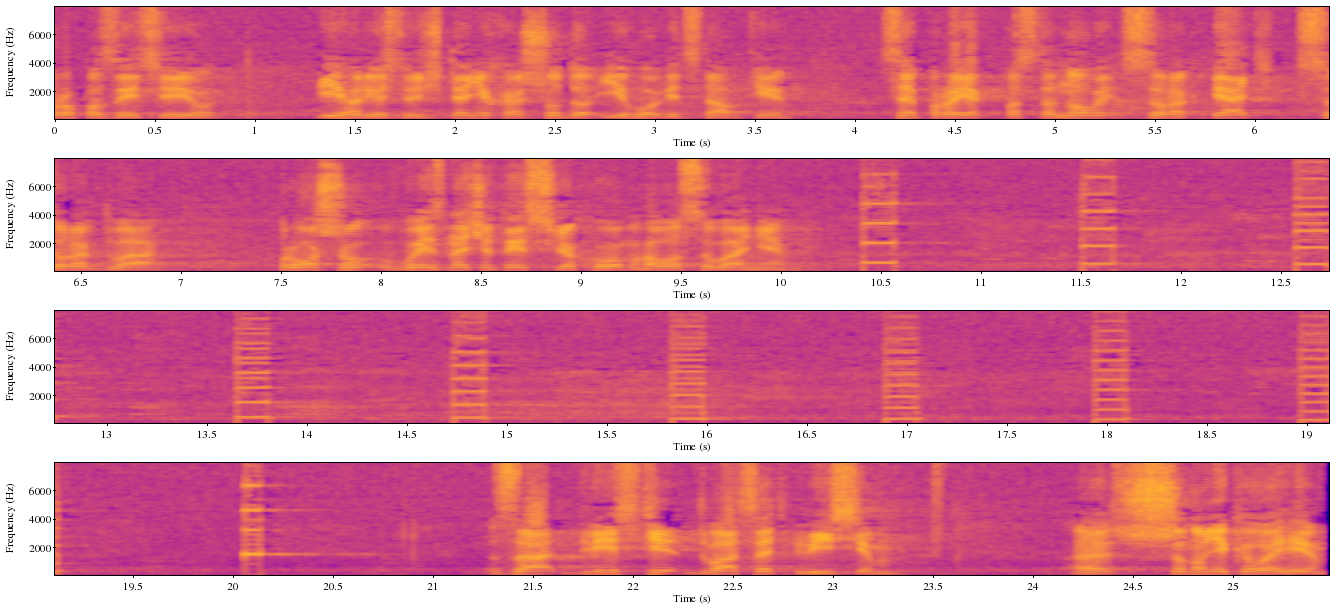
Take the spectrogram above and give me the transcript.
пропозицію Ігоря Йосифовича Теніха щодо його відставки. Це проєкт постанови 4542. Прошу визначитись шляхом голосування. За 228. Е, Шановні колеги,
